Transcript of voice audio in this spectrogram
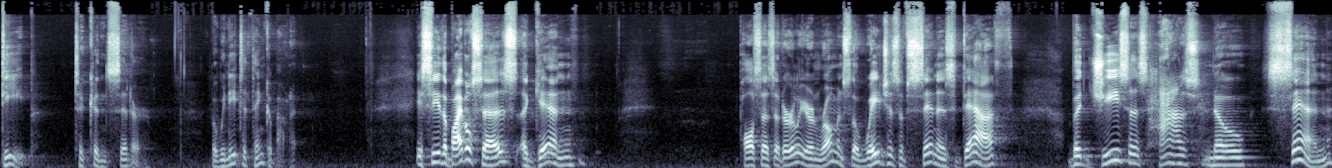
deep to consider, but we need to think about it. You see, the Bible says, again, Paul says it earlier in Romans the wages of sin is death, but Jesus has no sin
